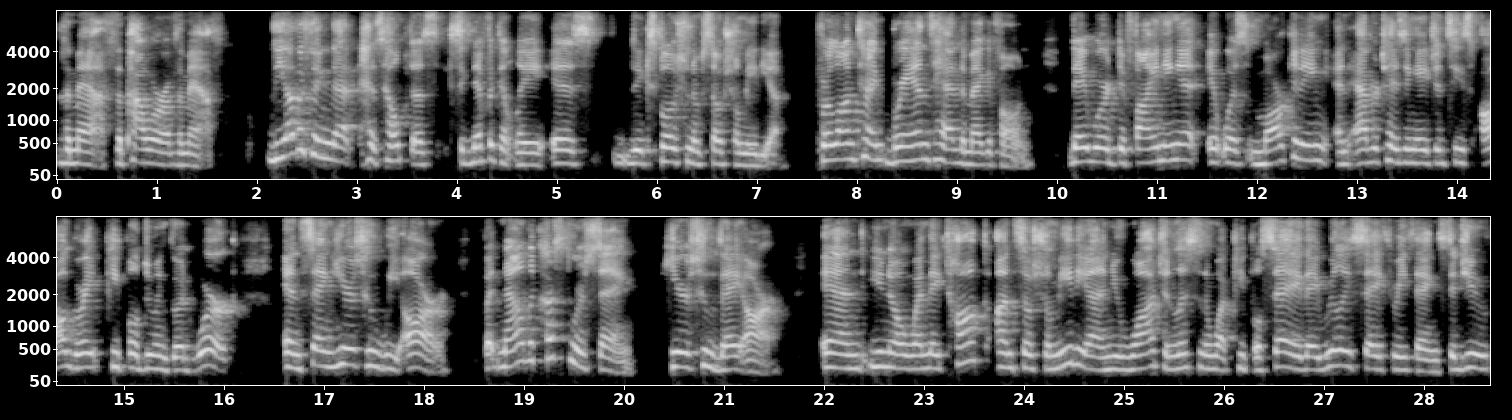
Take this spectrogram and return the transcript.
the math, the power of the math. The other thing that has helped us significantly is the explosion of social media. For a long time, brands had the megaphone. They were defining it. It was marketing and advertising agencies, all great people doing good work and saying, here's who we are. But now the customer's saying, here's who they are. And, you know, when they talk on social media and you watch and listen to what people say, they really say three things. Did you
